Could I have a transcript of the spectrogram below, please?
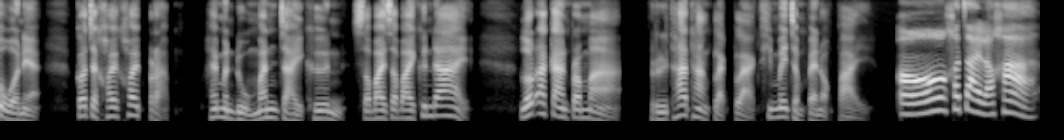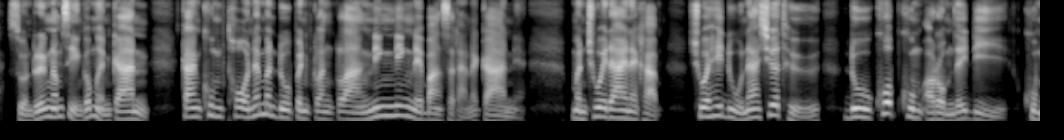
ตัวเนี่ยก็จะค่อยๆปรับ ให้มันดูมั่นใจขึ้น สบายๆขึ้นได้ ลดอาการประหม่าหรือท่าทางแปลกๆ ที่ไม่จำเป็นออกไป อ๋อ เข้าใจแล้วค่ะ ส่วนเรื่องน้ำเสียงก็เหมือนกัน การคุมโทนให้มันดูเป็นกลางๆ นิ่งๆ ในบางสถานการณ์เนี่ย มันช่วยได้นะครับ ช่วยให้ดูน่าเชื่อถือ ดูควบคุมอารมณ์ได้ดี คุม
